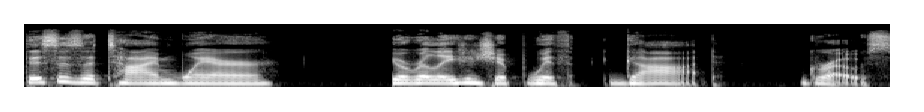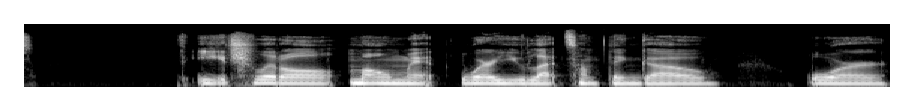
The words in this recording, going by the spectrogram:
this is a time where your relationship with God grows. Each little moment where you let something go or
